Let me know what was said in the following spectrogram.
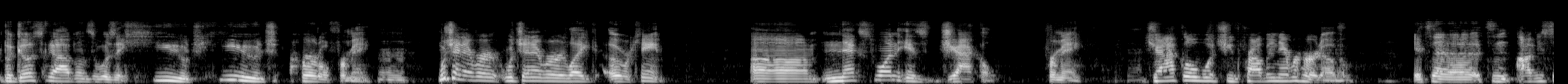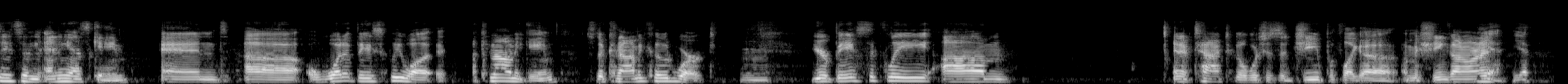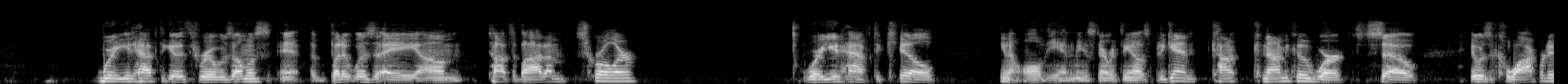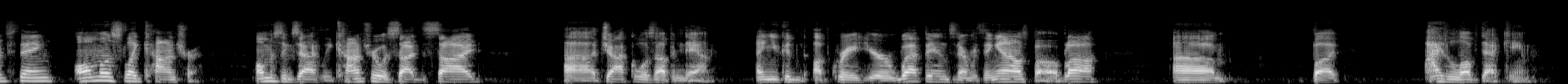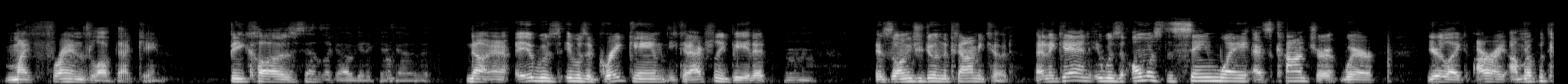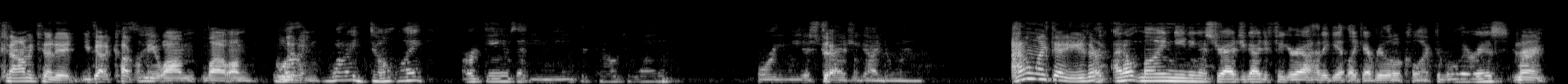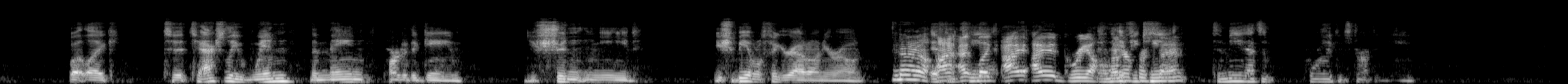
but Ghost Goblins was a huge, huge hurdle for me. Mm. which I never, which I never like overcame. Um, next one is Jackal for me. Jackal, which you've probably never heard of. It's a, it's an obviously it's an NES game, and uh, what it basically was a Konami game. So the Konami code worked. Mm. You're basically um, in a tactical, which is a jeep with like a, a machine gun on it Yeah, yep. where you'd have to go through. It was almost, eh, but it was a um, top to bottom scroller where you'd have to kill, you know, all the enemies and everything else. But again, Ko- Konami Code worked, so it was a cooperative thing, almost like Contra, almost exactly. Contra was side to side, uh, Jackal was up and down, and you could upgrade your weapons and everything else. Blah blah blah. Um, but I love that game. My friends love that game because sounds like I would get a kick out of it. no, no, no, it was it was a great game. You could actually beat it Mm. as long as you're doing the Konami code. And again, it was almost the same way as Contra, where you're like, all right, I'm gonna put the Konami code in. You got to cover me while I'm while I'm What, living. what I don't like are games that you need the code to win, or you need a strategy guide to win. I don't like that either. Like, I don't mind needing a strategy guide to figure out how to get like every little collectible there is, right. but like to to actually win the main part of the game, you shouldn't need. You should be able to figure out on your own. No, no, no. I, I like I I agree a hundred percent. to me, that's a poorly constructed game.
